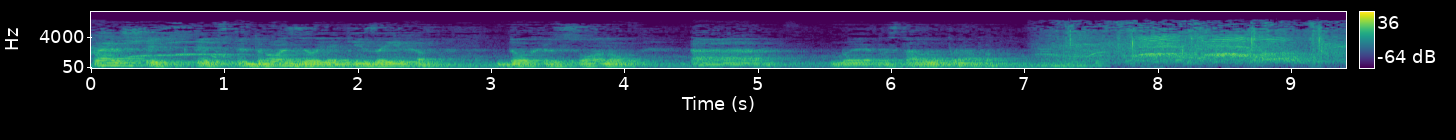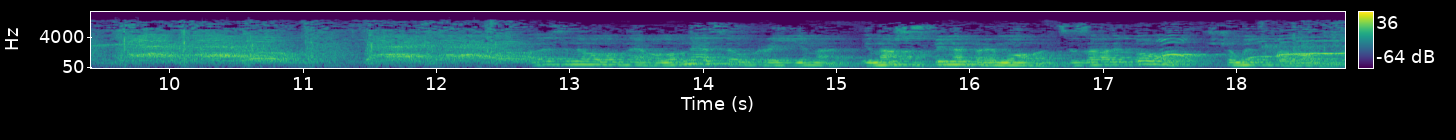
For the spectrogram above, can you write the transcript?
перший підрозділ, який заїхав до Херсону, ми поставили прапор. Але це не головне. Головне це Україна і наша спільна перемога. Це заради того, що ми тут робимо.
